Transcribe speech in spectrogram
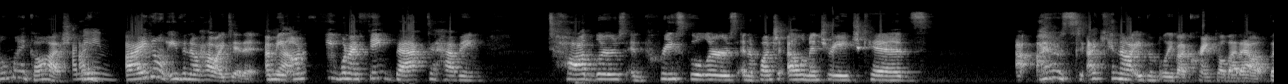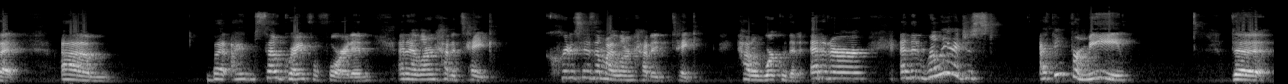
Oh my gosh. I mean- I, don't even know how I did it. I mean, Yeah. honestly, when I think back to having toddlers and preschoolers and a bunch of elementary age kids, I, I don't, I cannot even believe I cranked all that out. But, um, but I'm so grateful for it. And, and I learned how to take criticism. I learned how to take, how to work with an editor. And then really, I just, I think for me, the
